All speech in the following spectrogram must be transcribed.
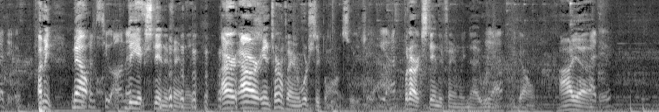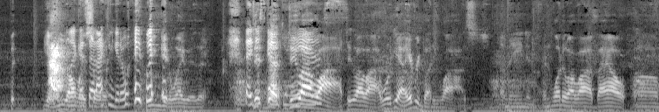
I do. I mean, now Sometimes too honest. the extended family, our our internal family, we're super honest with each other. Yeah. But our extended family, no, we, Yeah. we don't. I uh, I do. but yeah, you like I said, I can get away with. You can get away with it. They do, just go, do, do I lie? Do I lie? Well, yeah, everybody lies. I mean, and, and what do I lie about? Um,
